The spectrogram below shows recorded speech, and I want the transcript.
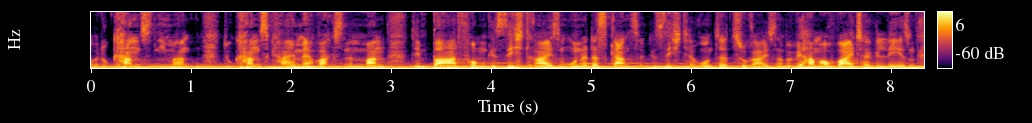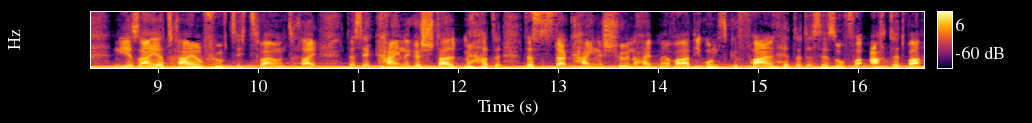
Aber du kannst niemanden, du kannst keinem erwachsenen Mann den Bart vom Gesicht reißen, ohne das ganze Gesicht herunterzureißen. Aber wir haben auch weiter gelesen in Jesaja 53, 2 und 3, dass er keine Gestalt mehr hatte, dass es da keine Schönheit mehr war, die uns gefallen hätte, dass er so verachtet war,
